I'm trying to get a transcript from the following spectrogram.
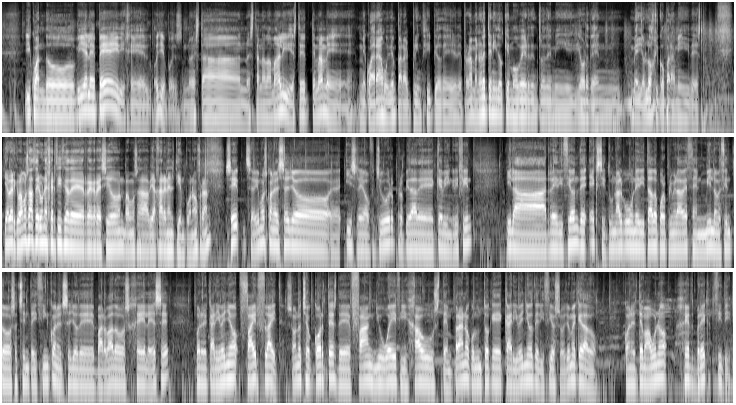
Y cuando vi el EP y dije, oye, pues no está, no está nada mal y este tema me, me cuadraba muy bien para el principio de, de, programa. No le he tenido que mover dentro de mi orden medio lógico para mí de esto. Y a ver, que vamos a hacer un ejercicio de regresión, vamos a viajar en el tiempo, ¿no, Fran? Sí, seguimos con el sello eh, Isle of Jure, propiedad de Kevin Griffin y la reedición de Exit, un álbum editado por primera vez en 1985 en el sello de Barbados GLS por el caribeño Fireflight. Son ocho cortes de funk, new wave y house temprano con un toque caribeño delicioso. Yo me he quedado con el tema 1, Heartbreak City.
